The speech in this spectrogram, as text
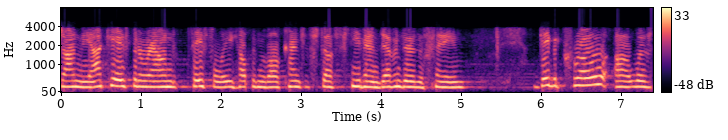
John Miyake has been around faithfully helping with all kinds of stuff, Steve Van Devender the same. David Crow uh, was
